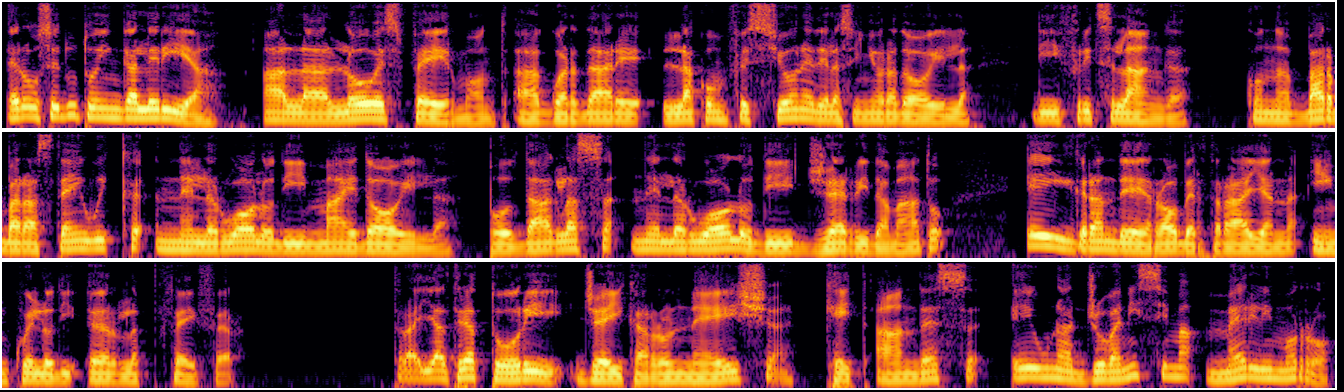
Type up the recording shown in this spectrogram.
Ero seduto in galleria, alla Lois Fairmont, a guardare La confessione della signora Doyle di Fritz Lang, con Barbara Steinwick nel ruolo di Mae Doyle, Paul Douglas nel ruolo di Jerry D'Amato e il grande Robert Ryan in quello di Earl Pfeiffer. Tra gli altri attori J. Carroll Naish, Kate Andes e una giovanissima Marilyn Monroe.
